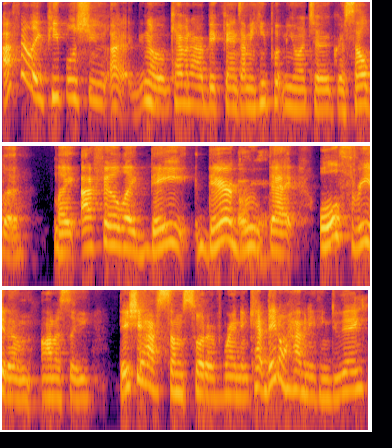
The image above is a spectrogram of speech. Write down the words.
I feel like people shoot. Uh, you know, Kevin and I are big fans. I mean, he put me onto Griselda. Like, I feel like they they're a group okay. that all three of them, honestly, they should have some sort of branding. Cap, they don't have anything, do they?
